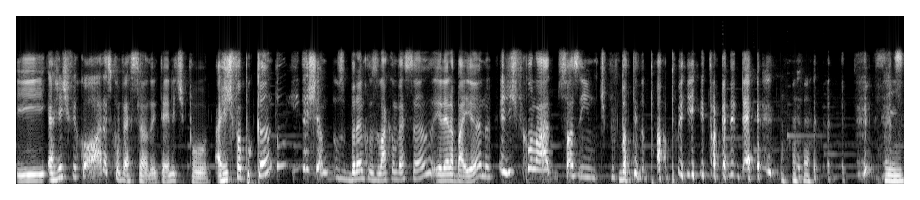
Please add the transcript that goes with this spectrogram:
E a gente ficou horas conversando, entende? Tipo, a gente foi pro canto e deixamos os brancos lá conversando. Ele era baiano. E a gente ficou lá sozinho, tipo, batendo papo e trocando ideia. sim.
